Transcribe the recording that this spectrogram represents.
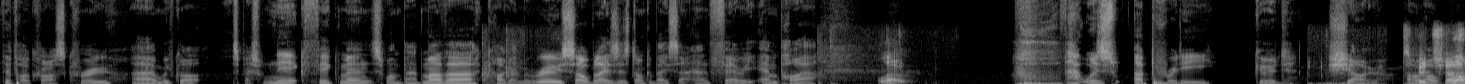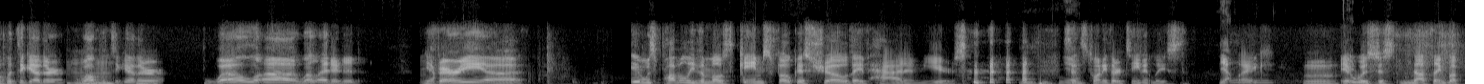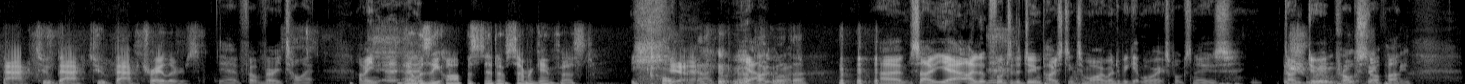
the podcast crew. Um, we've got Special Nick, Figments, One Bad Mother, Cargo Maru, Soul Blazers, Donka Besa, and Fairy Empire. Hello. That was a pretty good show. It's a good Oh, oh, show. well put together, well put Mhm. together, well uh well edited. Yeah. Very uh it was probably the most games focused show they've had in years. Yeah. Since 2013 at least. Yeah. Like Mm. it was just nothing but back to back to back trailers. Yeah, it felt very tight. I mean, uh, That was the opposite of Summer Game Fest. Oh Yeah. my god. Can we not Yeah. talk about that? um, so yeah, I look forward to the Doom posting tomorrow. When do we get more Xbox news? Don't do it, Prog Stopper.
